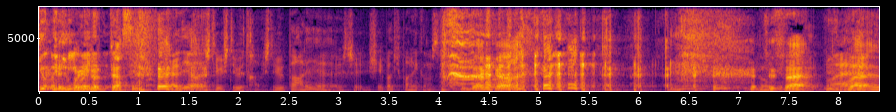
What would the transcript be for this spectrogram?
Il voit une autre personne. il a dit, ouais, je t'ai vu, vu parler, euh, je je savais pas que tu parlais comme ça. D'accord. C'est ça. Il ouais. euh,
